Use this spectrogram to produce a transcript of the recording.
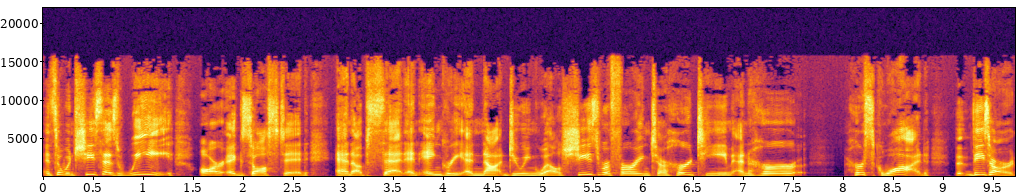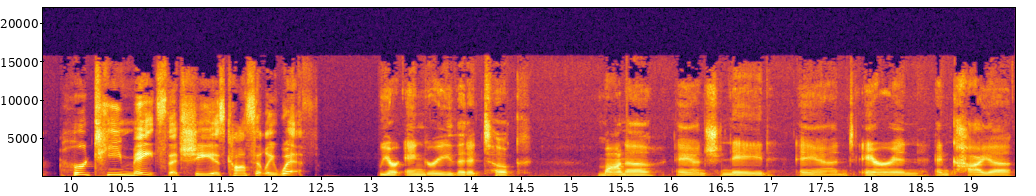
And so when she says we are exhausted and upset and angry and not doing well, she's referring to her team and her her squad. These are her teammates that she is constantly with. We are angry that it took Mana and Sinead and Aaron and Kaya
